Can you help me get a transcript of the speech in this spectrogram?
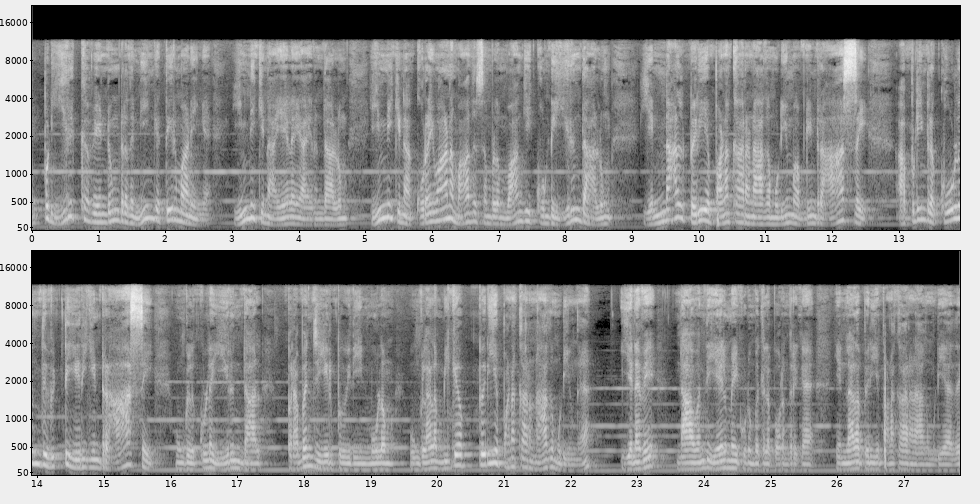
எப்படி இருக்க வேண்டும்ன்றதை நீங்கள் தீர்மானிங்க. இன்னைக்கு நான் ஏழையாக இருந்தாலும் இன்னைக்கு நான் குறைவான மாத சம்பளம் வாங்கி கொண்டு இருந்தாலும் என்னால் பெரிய பணக்காரன் ஆக முடியும் அப்படின்ற ஆசை அப்படின்ற கொழுந்து விட்டு எரிகின்ற ஆசை உங்களுக்குள்ள இருந்தால் பிரபஞ்ச ஈர்ப்பு விதியின் மூலம் உங்களால் மிகப்பெரிய பணக்காரன் ஆக முடியுங்க. எனவே நான் வந்து ஏழ்மை குடும்பத்தில் பிறந்திருக்கேன். என்னால் பெரிய பணக்காரன் ஆக முடியாது.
